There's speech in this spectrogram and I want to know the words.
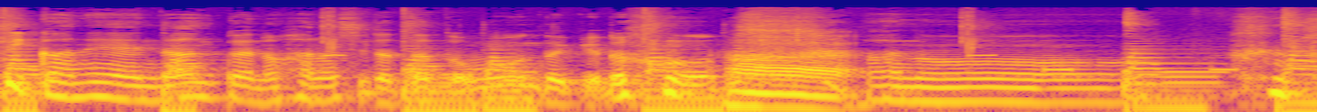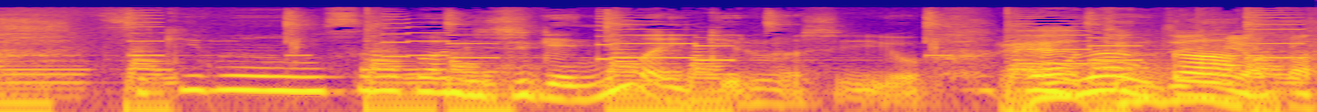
理かねなんかの話だったと思うんだけどはあのー 積分すれば二次元には行けるらしいよ。い、えー、でもなんか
